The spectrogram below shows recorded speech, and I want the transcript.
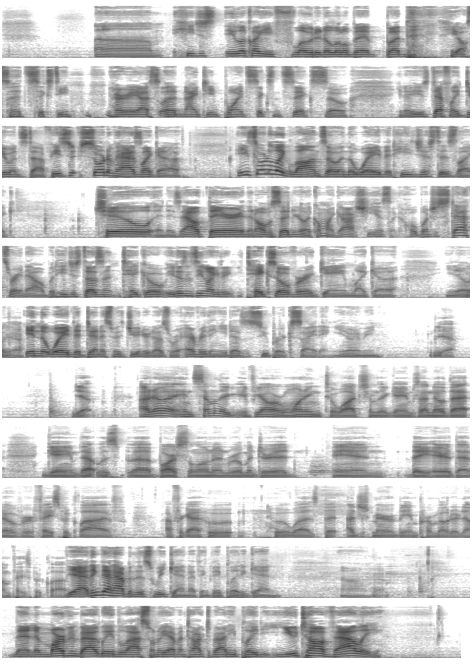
um, he just he looked like he floated a little bit, but he also had 16 or he also had 19 points, six and six. So, you know, he's definitely doing stuff. He's sort of has like a he's sort of like Lonzo in the way that he just is like chill and is out there, and then all of a sudden you're like, oh my gosh, he has like a whole bunch of stats right now, but he just doesn't take over. He doesn't seem like he takes over a game like a you know Yeah. in the way that Dennis Smith Jr. does, where everything he does is super exciting. You know what I mean? Yeah. yeah I know in some of the if y'all are wanting to watch some of the games, I know that game that was uh, Barcelona and Real Madrid, and they aired that over Facebook Live. I forgot who who it was, but I just remember it being promoted on Facebook Live. Yeah, I think that happened this weekend. I think they played again. Um, then Marvin Bagley, the last one we haven't talked about, he played Utah Valley.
